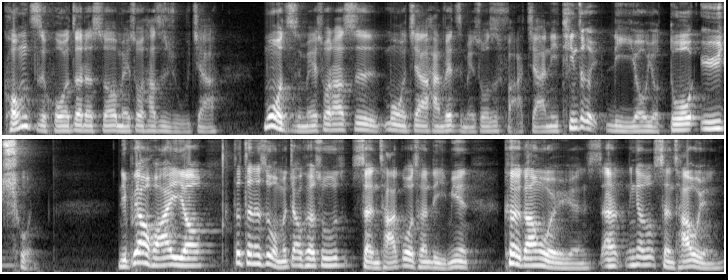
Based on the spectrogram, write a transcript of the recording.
孔子活着的时候没说他是儒家；墨子没说他是墨家；韩非子没说是法家。你听这个理由有多愚蠢？你不要怀疑哦，这真的是我们教科书审查过程里面课纲委员呃，应该说审查委员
